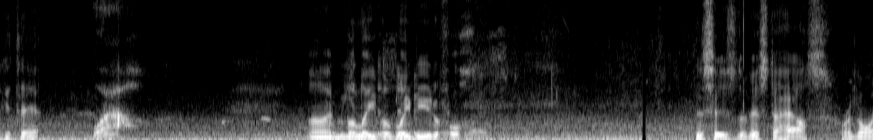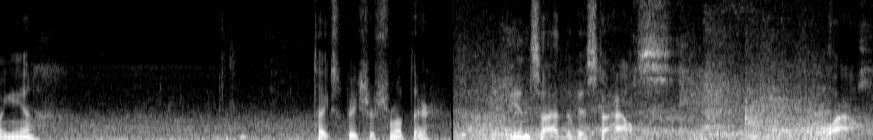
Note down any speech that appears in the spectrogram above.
Look at that. Wow. Unbelievably beautiful. This is the Vista House. We're going in. Take some pictures from up there. Inside the Vista House. Wow.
